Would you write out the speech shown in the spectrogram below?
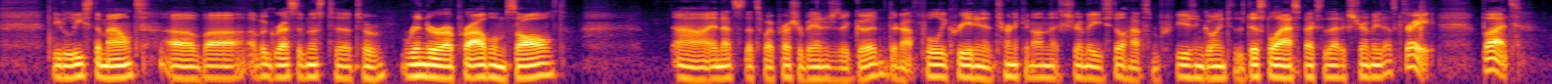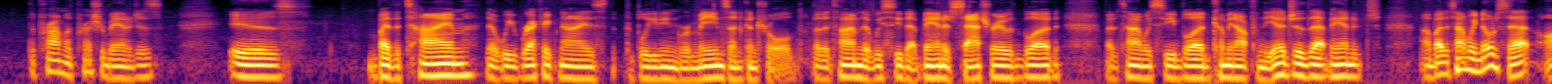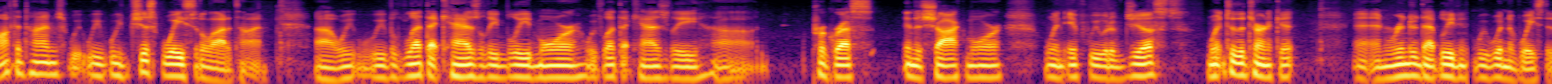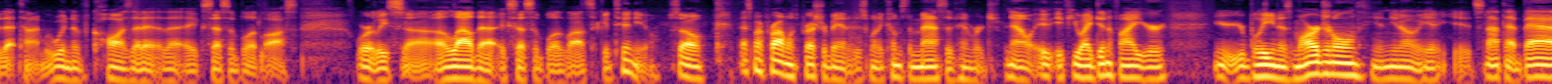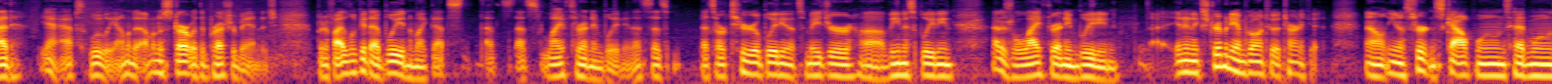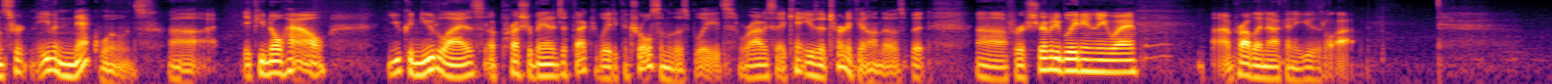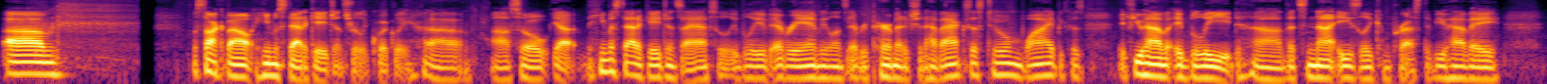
the least amount of uh, of aggressiveness to to render our problem solved. Uh, and that's that's why pressure bandages are good. They're not fully creating a tourniquet on the extremity. You still have some perfusion going to the distal aspects of that extremity. That's great, but the problem with pressure bandages is by the time that we recognize that the bleeding remains uncontrolled, by the time that we see that bandage saturated with blood, by the time we see blood coming out from the edge of that bandage, uh, by the time we notice that, oftentimes we, we, we've just wasted a lot of time. Uh, we, we've let that casualty bleed more, we've let that casualty uh, progress into shock more, when if we would have just went to the tourniquet, and rendered that bleeding, we wouldn't have wasted that time. We wouldn't have caused that, that excessive blood loss, or at least uh, allowed that excessive blood loss to continue. So that's my problem with pressure bandages when it comes to massive hemorrhage. Now, if, if you identify your your, bleeding is marginal and you know it's not that bad. Yeah absolutely. I'm gonna i'm gonna start with the pressure bandage. But if i look at that bleeding i'm like that's that's that's life-threatening bleeding. That's that's that's arterial bleeding. That's major uh, venous bleeding. That is life-threatening bleeding. In an extremity i'm going to a tourniquet. Now you know certain scalp wounds head wounds certain even neck wounds uh, if you know how you can utilize a pressure bandage effectively to control some of those bleeds. Where obviously I can't use a tourniquet on those, but uh, for extremity bleeding anyway, I'm probably not going to use it a lot. Um, let's talk about hemostatic agents really quickly. Uh, uh, so, yeah, hemostatic agents, I absolutely believe every ambulance, every paramedic should have access to them. Why? Because if you have a bleed uh, that's not easily compressed, if you have a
